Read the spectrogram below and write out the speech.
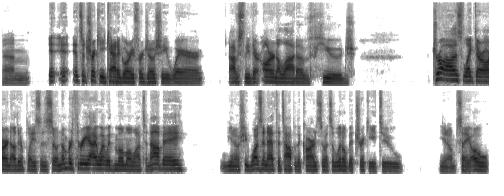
um, it, it, it's a tricky category for Joshi where obviously there aren't a lot of huge draws like there are in other places. So number three, I went with Momo Watanabe. You know, she wasn't at the top of the card, so it's a little bit tricky to, you know, say, oh,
